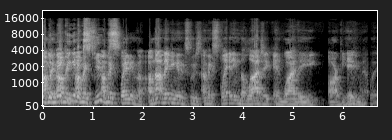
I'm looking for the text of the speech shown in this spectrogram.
I'm- you're I'm- making I'm, an ex- excuse. I'm explaining the. I'm not making an excuse. I'm explaining the logic and why they are behaving that way.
